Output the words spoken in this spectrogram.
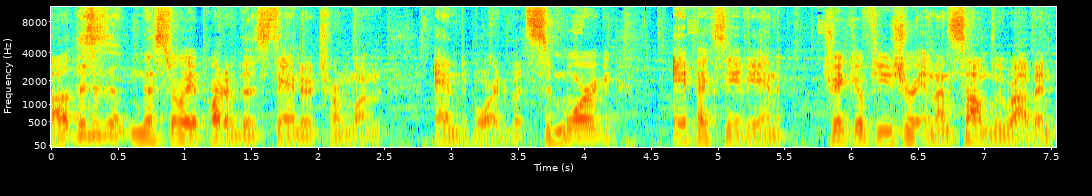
uh, this isn't necessarily a part of the standard turn 1 end board, but Simorgh, Apex Avian, Draco Future, and Ensemble Robin,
